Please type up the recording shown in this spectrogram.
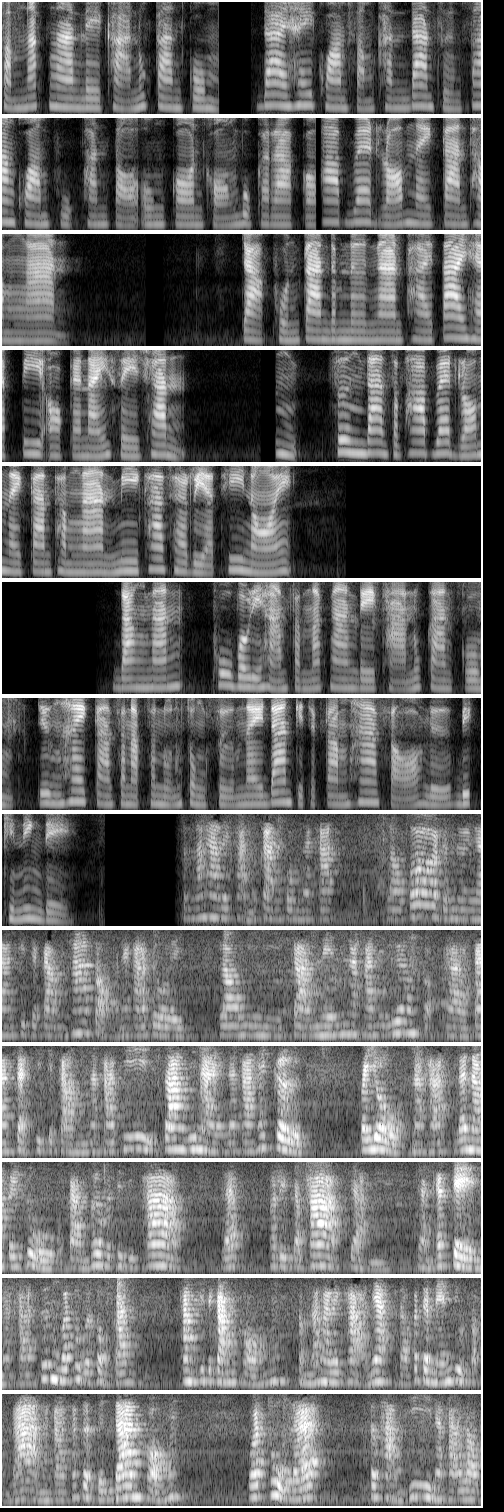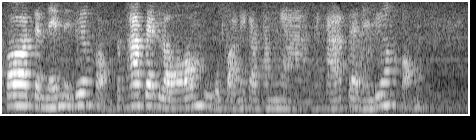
สำนักงานเลขานุการกรม ได้ให้ความสำคัญด้านเสริมสร้างความผูกพันต่อองค์กรของบุคลากรภาพแวดล้อมในการทำงาน จากผลการดำเนินงานภายใต้ Happy Organization ซึ่งซึ่งด้านสภาพแวดล้อมในการทำงานมีค่าเฉลี่ยที่น้อย ดังนั้น ผู้บริหารสำนักงานเลขานุการกรม จึงให้การสนับสนุนส่งเสริมในด้านกิจกรรม 5สอหรือ Beginning Day สำนักงานเลขานุการกรมนะคะ เราก็ดำเนินงานกิจกรรม 5สอนะคะ โดยเรามีการเน้นนะคะในเรื่องอการจัดกิจกรรมนะคะที่สร้างวินัยนะคะให้เกิดประโยชน์นะคะและนำไปสู่การเพิ่มประสิทธิภาพ และผลิตภาพอย่างอย่างชัดเจนนะคะ ซึ่งวัตถุประสงค์การ ทำกิจกรรมของสำนักงานเลขาเนี่ยเราก็จะเน้นอยู่สองด้านนะคะ ถ้าเกิดเป็นด้านของวัตถุและสถานที่นะคะ เราก็จะเน้นในเรื่องของสภาพแวดล้อมอุปกรณ์ในการทำงานนะคะ แต่ในเรื่องของ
